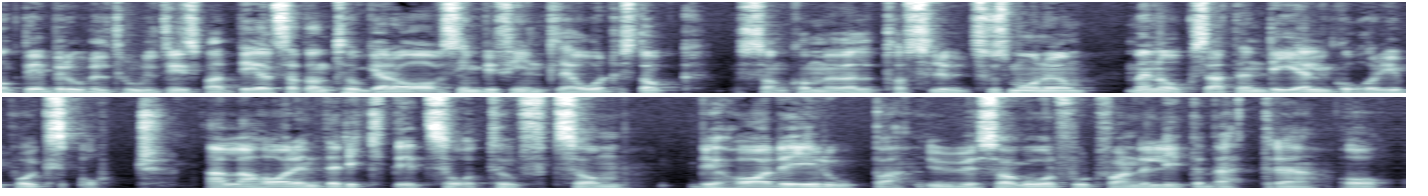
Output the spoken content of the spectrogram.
Och det beror väl troligtvis på att dels att de tuggar av sin befintliga orderstock som kommer väl ta slut så småningom. Men också att en del går ju på export. Alla har inte riktigt så tufft som vi har det i Europa. USA går fortfarande lite bättre och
